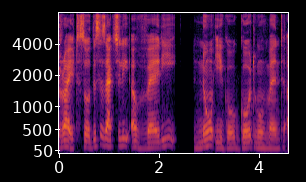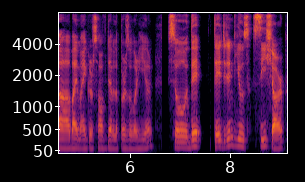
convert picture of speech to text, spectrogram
right, so this is actually a very no ego goat movement uh, by Microsoft developers over here. So they they didn't use C sharp,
